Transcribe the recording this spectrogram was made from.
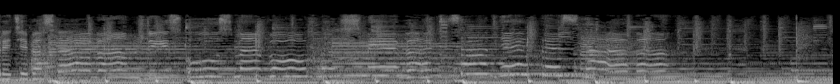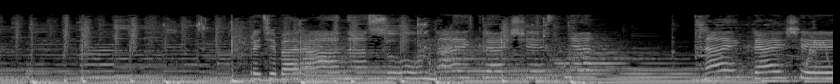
Pre teba stávam vždy s úsmevom, usmievať sa neprestávam. Pre teba rána sú najkrajšie dňa, najkrajšie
